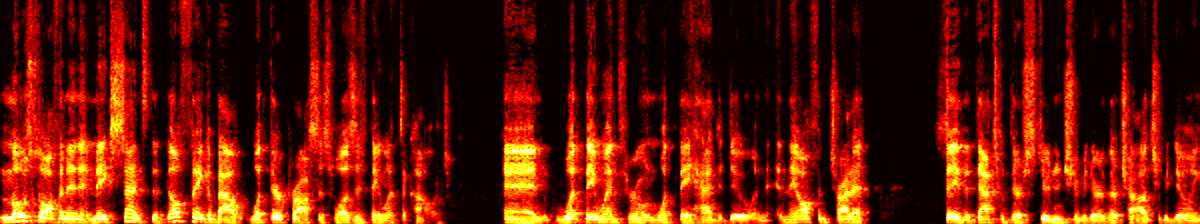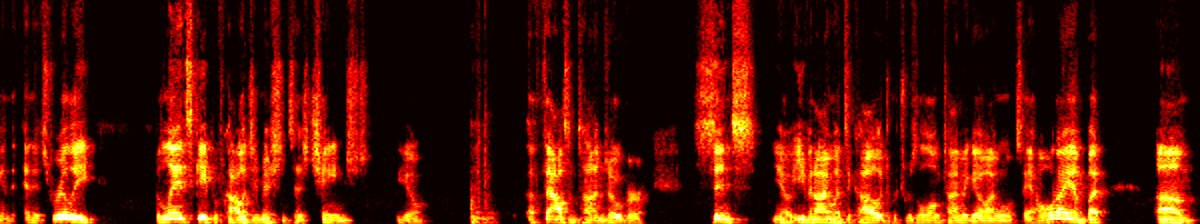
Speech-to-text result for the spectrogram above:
most often and it makes sense that they'll think about what their process was if they went to college and what they went through and what they had to do and, and they often try to say that that's what their student should be doing or their child should be doing and, and it's really the landscape of college admissions has changed you know a thousand times over since you know even i went to college which was a long time ago i won't say how old i am but um,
